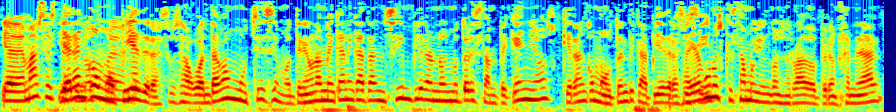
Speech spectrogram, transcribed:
Y además... Este y eran como piedras, o sea, aguantaban muchísimo. Tenían una mecánica tan simple, eran unos motores tan pequeños que eran como auténticas piedras. Hay algunos que están muy bien conservados, pero en general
